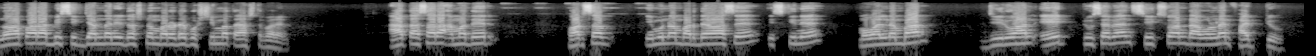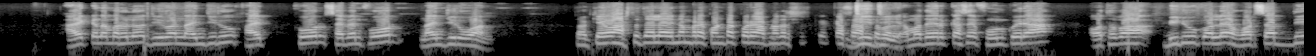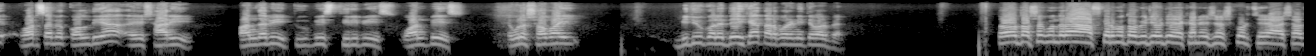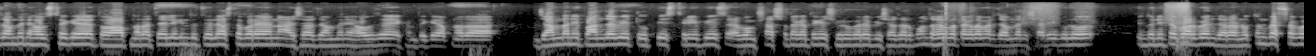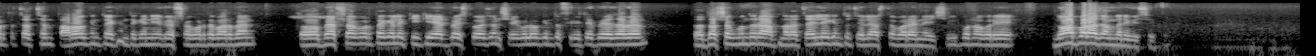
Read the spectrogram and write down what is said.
নোয়াপাড়া বিসিক জামদানির দশ নম্বর রোডের পশ্চিম মাথায় আসতে পারেন। আর তাছাড়া আমাদের হোয়াটসঅ্যাপ ইমো নাম্বার দেওয়া আছে স্ক্রিনে mobile number zero one eight two seven six one double nine five two. আরেকটা নাম্বার হলো zero one nine zero five four seven four nine zero one. তো কেউ আসতে চাইলে এই নম্বরে কন্ট্যাক্ট করে আপনাদের কাছে জি জি আমাদের কাছে ফোন কইরা অথবা ভিডিও কলে হোয়াটসঅ্যাপ দিয়ে হোয়াটসঅ্যাপে কল দিয়া এই sari panjabi two piece three piece one piece এগুলো সবাই ভিডিও কলে দেখে তারপরে নিতে পারবেন। তো দর্শক বন্ধুরা, আজকের মতো ভিডিওটি এখানেই শেষ করছে। আয়সা জামদানি হাউস থেকে, তো আপনারা চাইলে কিন্তু চলে আসতে পারেন আয়সা জামদানি হাউসে এখান থেকে আপনারা jamdani panjabi two piece three piece এবং সাতশো টাকা থেকে শুরু করে বিশ হাজার, পঞ্চাশ হাজার টাকা দামের জামদানি শাড়িগুলো কিন্তু নিতে পারবেন। যারা নতুন ব্যবসা করতে চাচ্ছেন, তারাও কিন্তু এখান থেকে নিয়ে ব্যবসা করতে পারবেন। তো ব্যবসা করতে গেলে কি কি অ্যাডভাইস প্রয়োজন সেগুলো কিন্তু ফ্রিতে পেয়ে যাবেন। তো দর্শক বন্ধুরা, আপনারা চাইলে কিন্তু চলে আসতে পারেন এই শিল্পনগরে নোয়াপাড়া জামদানি বিসিতে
